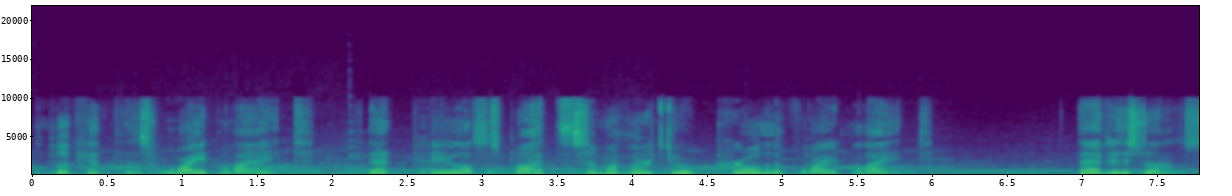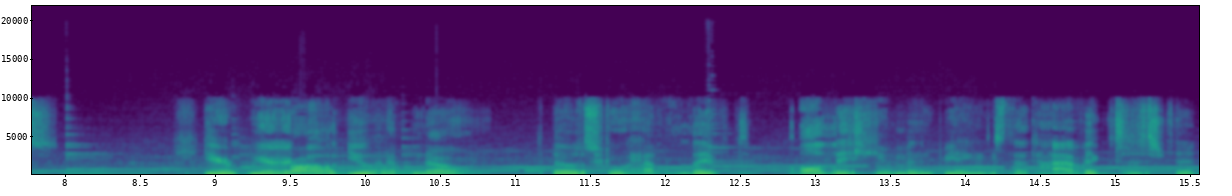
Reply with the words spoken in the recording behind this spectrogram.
Look at this white light. That pale spot similar to a pearl of white light. That is us. Here we are all you have known, those who have lived, all the human beings that have existed.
